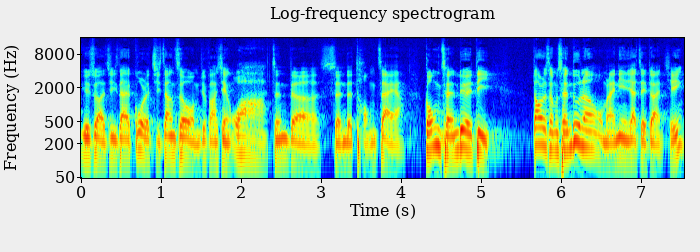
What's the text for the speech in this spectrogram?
约书亚记在过了几章之后，我们就发现哇，真的神的同在啊，攻城略地，到了什么程度呢？我们来念一下这段，请。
